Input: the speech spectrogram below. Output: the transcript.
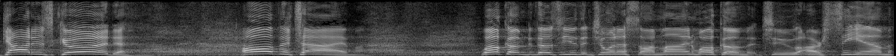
God is good all the time. Welcome to those of you that join us online. Welcome to our CM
